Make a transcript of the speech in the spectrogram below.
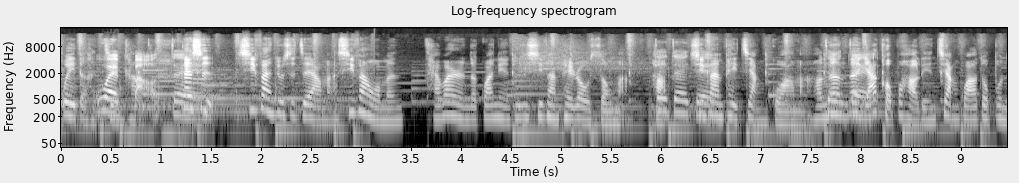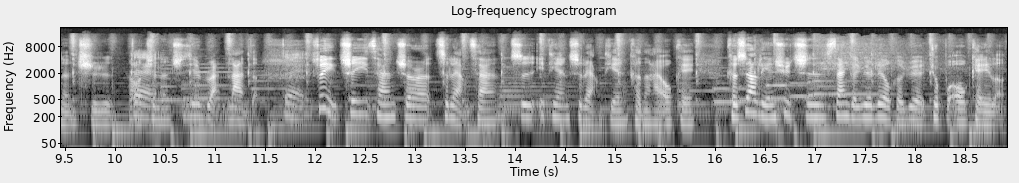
喂得很健康。但是稀饭就是这样嘛，稀饭我们。台湾人的观念就是稀饭配肉松嘛，好，稀饭配酱瓜嘛，好，那那牙口不好，连酱瓜都不能吃，然后只能吃些软烂的，对，所以吃一餐、吃二、吃两餐、吃一天、吃两天可能还 OK，可是要连续吃三个月、六个月就不 OK 了，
